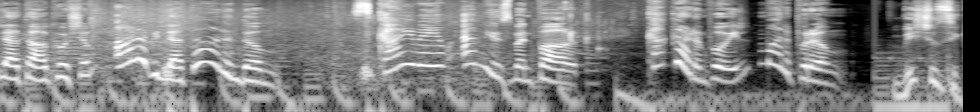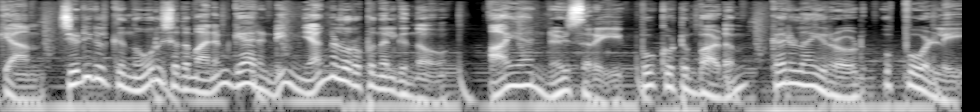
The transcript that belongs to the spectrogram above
അതിരില്ലാത്ത ആഘോഷം അളവില്ലാത്ത ആനന്ദം. Skywave amusement park Kakkadampoyil Malappuram. വിശ്വസിക്കാം ചെടികൾക്ക് നൂറ് ശതമാനം ഗ്യാരണ്ടി ഞങ്ങൾ ഉറപ്പു നൽകുന്നു. Ayan nursery Pookkottumpadam Karulai road Uppuvally.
